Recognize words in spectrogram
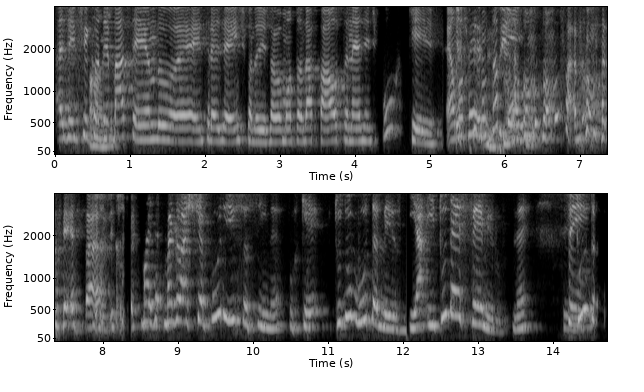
A gente ficou Olha. debatendo é, entre a gente quando a gente estava montando a pauta, né? A gente, por quê? É uma pergunta boa, vamos, vamos, vamos fazer, sabe? Mas, mas eu acho que é por isso, assim, né? Porque tudo muda mesmo. E, a, e tudo é efêmero, né? Sim. Tudo é.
